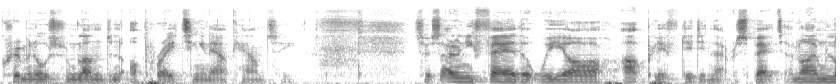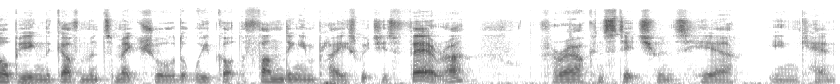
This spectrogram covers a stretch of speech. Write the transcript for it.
criminals from London operating in our county. So it's only fair that we are uplifted in that respect, and I'm lobbying the government to make sure that we've got the funding in place which is fairer for our constituents here in Kent.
